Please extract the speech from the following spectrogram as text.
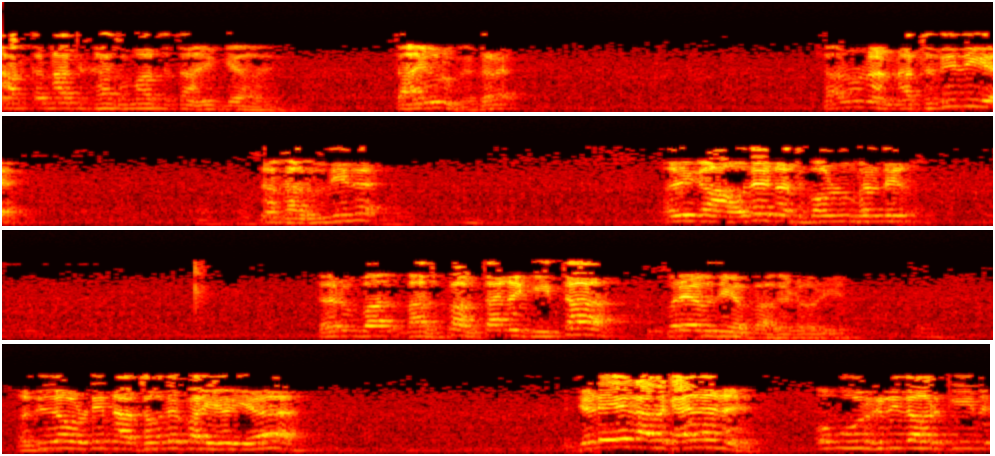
ਨੱਕ ਨੱਥ ਖਸਮਤ ਤਾਂ ਹੀ ਕਿਹਾ ਹੋਇਆ। ਤਾਂ ਹੀ ਉਹਨੂੰ ਫਿਕਰ ਹੈ। ਸਾਨੂੰ ਨਾ ਨੱਥ ਦੀ ਦੀ ਹੈ, ਨਾ ਖਸਮ ਦੀ। ਦਾ ਅਸੀਂ ਕਹਾ ਉਹਦੇ ਨੱਥ ਪਾਉਣ ਨੂੰ ਫਿਰਦੇ ਹਾਂ। ਫਿਰ ਬਸ ਭਗਤਾਂ ਨੇ ਕੀਤਾ ਪ੍ਰੇਮ ਦੀ ਆਪਾਂ ਡੋਰੀ ਅਸੀਂ ਤਾਂ ਉਲਟੀ ਨੱਥ ਉਹਦੇ ਪਾਈ ਹੋਈ ਹੈ। ਜਿਹੜੇ ਇਹ ਗੱਲ ਕਹਿੰਦੇ ਨੇ, ਉਹ ਮੂਰਖ ਨਹੀਂ ਤਾਂ ਹੋਰ ਕੀ ਨੇ?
